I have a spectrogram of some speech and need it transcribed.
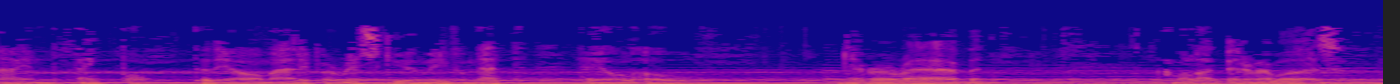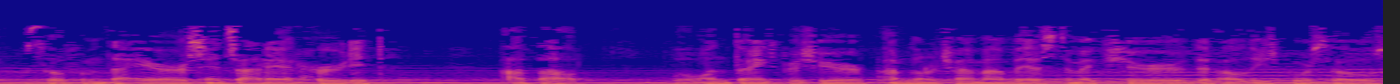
I am thankful to the Almighty for rescuing me from that hell hole. Never arrived, but I'm a lot better than I was. So from there, since I had heard it, I thought, well, one thing's for sure. I'm going to try my best to make sure that all these poor souls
